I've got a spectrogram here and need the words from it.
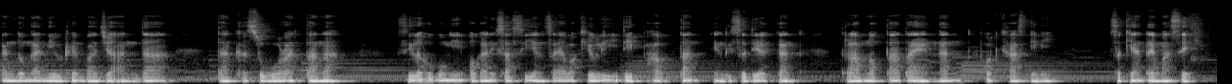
kandungan nutrien baja anda, dan kesuburan tanah, sila hubungi organisasi yang saya wakili di pautan yang disediakan dalam nota tayangan podcast ini. Sekian terima kasih.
